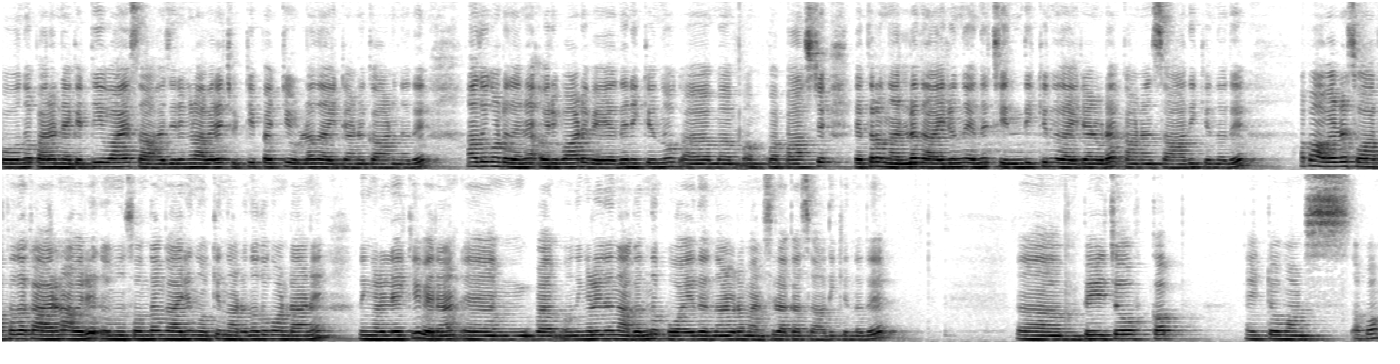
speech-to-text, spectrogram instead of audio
പോകുന്നു. പല നെഗറ്റീവായ സാഹചര്യങ്ങൾ അവരെ ചുറ്റിപ്പറ്റി ഉള്ളതായിട്ടാണ് കാണുന്നത്. അതുകൊണ്ട് തന്നെ ഒരുപാട് വേദനിക്കുന്നു. പാസ്റ്റ് എത്ര നല്ലതായിരുന്നു എന്ന് ചിന്തിക്കുന്നതായിട്ടാണ് ഇവിടെ കാണാൻ സാധിക്കുന്നത്. അപ്പോൾ അവരുടെ സ്വാർത്ഥത കാരണം അവർ സ്വന്തം കാര്യം നോക്കി നടന്നതുകൊണ്ടാണ് നിങ്ങളിലേക്ക് വരാൻ നിങ്ങളിൽ നിന്ന് അകന്നു പോയത് എന്നാണ് ഇവിടെ മനസ്സിലാക്കാൻ സാധിക്കുന്നത്. പേജ് ഓഫ് കപ്പ് ഏറ്റവും വൺസ് അപ്പം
